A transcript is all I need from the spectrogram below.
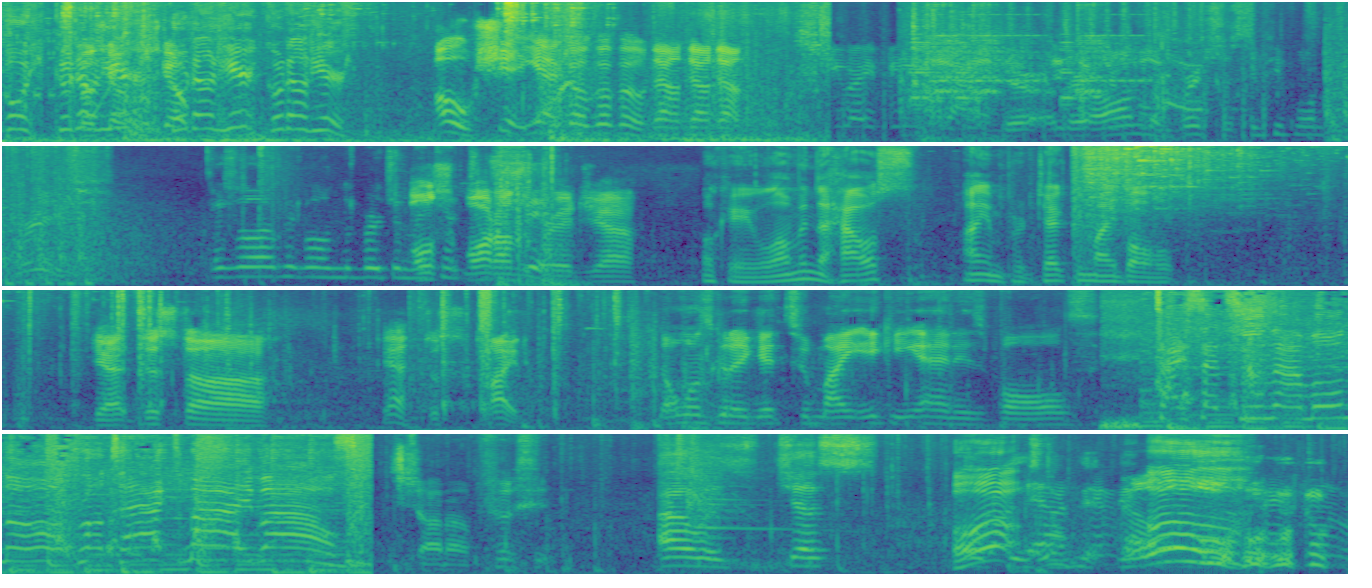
Go. Go down go, here. Go go. down here. Go down here. Oh shit! Yeah, go go go down down down. They're, they're on the bridge. There's two people on the bridge. There's a lot of people on the bridge and Whole squad do on the bridge. Yeah. Okay. Well, I'm in the house. I am protecting my balls. Yeah. Just uh. Yeah. Just hide. No one's gonna get to my Iggy and his balls. Shut up. I was just. Oh. please don't hit me. oh! Safe.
